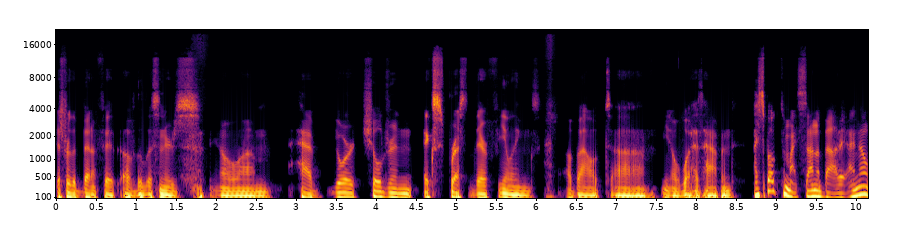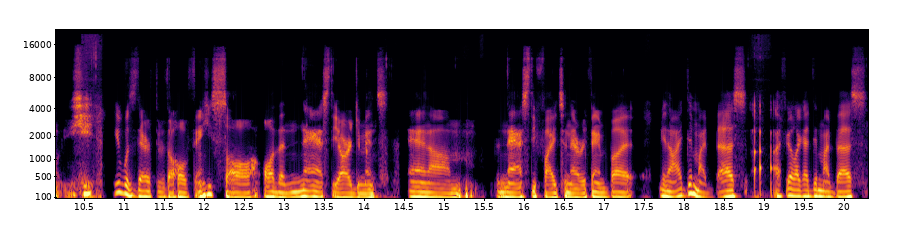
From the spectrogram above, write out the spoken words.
just for the benefit of the listeners, have your children expressed their feelings about uh, you know what has happened? I spoke to my son about it. I know he he was there through the whole thing. He saw all the nasty arguments and um the nasty fights and everything. But you know, I did my best. I feel like I did my best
